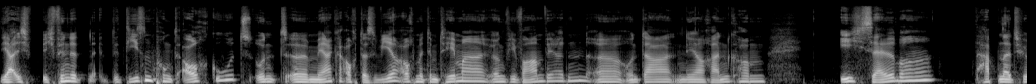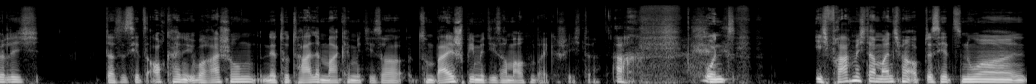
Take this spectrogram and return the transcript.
Ja, ich, ich finde diesen Punkt auch gut und äh, merke auch, dass wir auch mit dem Thema irgendwie warm werden äh, und da näher rankommen. Ich selber habe natürlich, das ist jetzt auch keine Überraschung, eine totale Macke mit dieser, zum Beispiel mit dieser Mountainbike-Geschichte. Ach. Und ich frage mich da manchmal, ob das jetzt nur,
